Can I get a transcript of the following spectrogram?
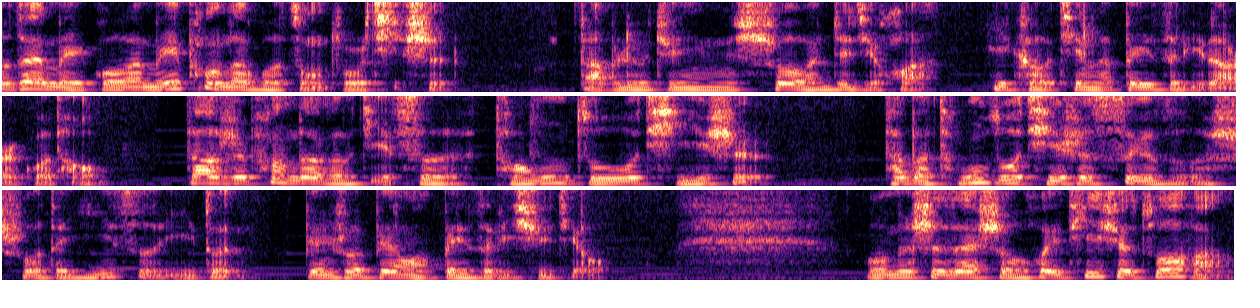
我在美国没碰到过种族歧视。W 君说完这句话，一口进了杯子里的二锅头。倒是碰到过几次同族歧视，他把“同族歧视”四个字说得一字一顿，边说边往杯子里续酒。我们是在手绘 T 恤作坊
